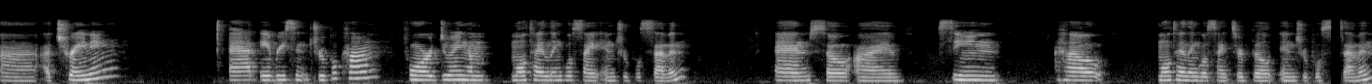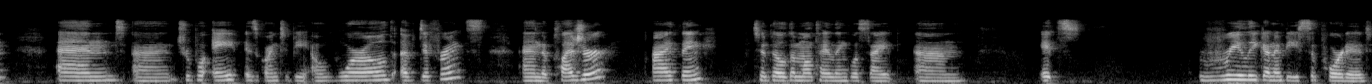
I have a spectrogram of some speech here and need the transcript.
uh, a training at a recent DrupalCon for doing a multilingual site in Drupal 7. And so I've seen how multilingual sites are built in Drupal 7. And uh, Drupal 8 is going to be a world of difference and a pleasure, I think, to build a multilingual site. Um, it's really going to be supported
